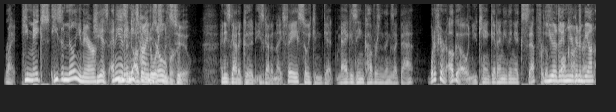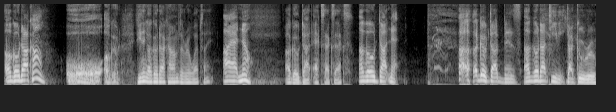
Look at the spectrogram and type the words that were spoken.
Right. He makes. He's a millionaire. He is, and he has many other endorsements over. too. And he's got a good, he's got a nice face, so he can get magazine covers and things like that. What if you're an Uggo and you can't get anything except for the You're then you're going to be on Ugo.com. Oh, Uggo. Do you think Uggo.com is a real website? I no Uggo.xxx. Ugo.net, Uggo.biz. Ugo.tv. Dot guru.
